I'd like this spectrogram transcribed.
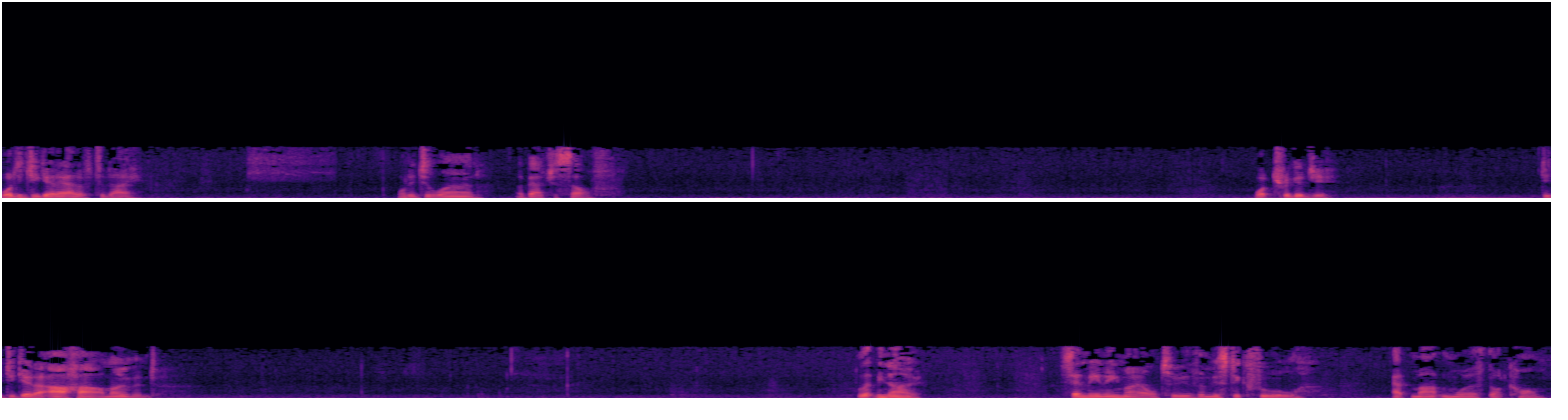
What did you get out of today? What did you learn about yourself? What triggered you? Did you get an aha moment? Let me know. Send me an email to themysticfool at martinworth.com.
